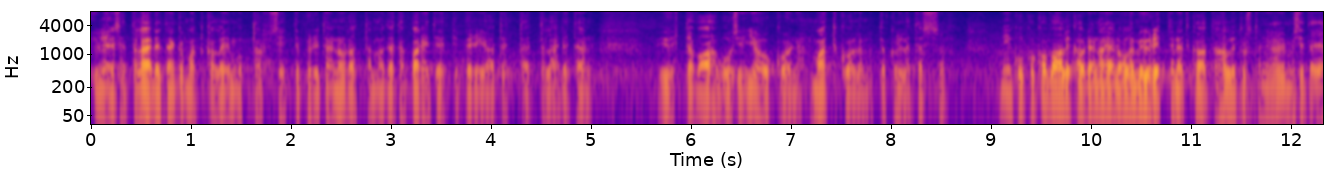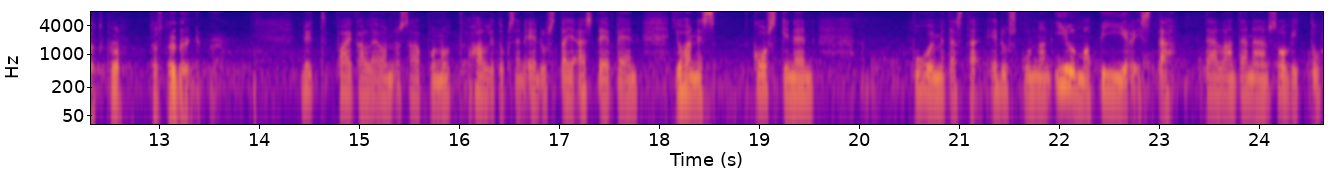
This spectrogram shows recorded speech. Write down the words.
yleensä, että lähdetäänkö matkalle, mutta sitten pyritään noudattamaan tätä pariteettiperiaatetta, että lähdetään yhtä vahvuisin joukoin matkoille, mutta kyllä tässä niin kuin koko vaalikauden ajan olemme yrittäneet kaataa hallitusta, niin aiomme sitä jatkaa tästä eteenkin päin. Nyt paikalle on saapunut hallituksen edustaja SDPn Johannes Koskinen. Puhuimme tästä eduskunnan ilmapiiristä. Täällä on tänään sovittu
